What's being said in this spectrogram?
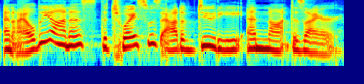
And I'll be honest, the choice was out of duty and not desire.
